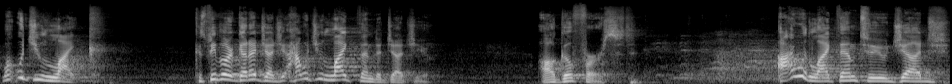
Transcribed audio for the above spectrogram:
what would you like? Because people are going to judge you. How would you like them to judge you? I'll go first. I would like them to judge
